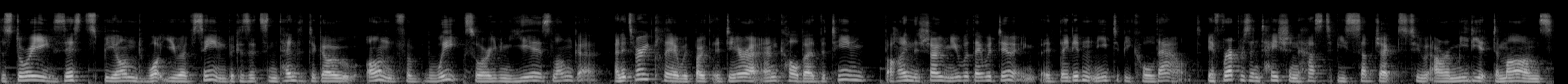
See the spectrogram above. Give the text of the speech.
The story exists beyond what you have seen because it's intended to go on for weeks or even years longer. And it's very clear with both Adira and Culber, the team behind the show knew what they were doing. They, they didn't need to be called out. If representation has to be subject to our immediate demands,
